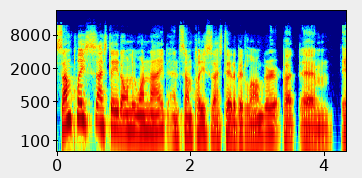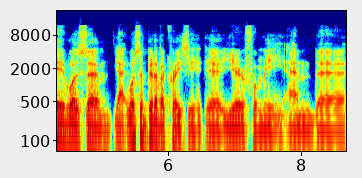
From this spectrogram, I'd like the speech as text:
Some places I stayed only one night, and some places I stayed a bit longer. But um, it was um, yeah, it was a bit of a crazy uh, year for me, and uh,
